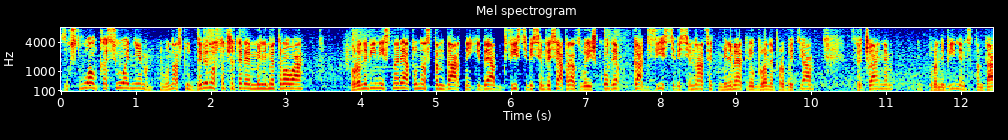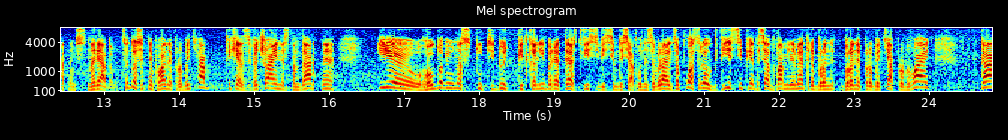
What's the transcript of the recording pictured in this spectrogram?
двохстволка сьогодні. У нас тут 94 мм Бронебійний снаряд у нас стандартний іде 280 разової шкоди та 218 мм бронепробиття звичайним бронебійним стандартним снарядом. Це досить непогане пробиття, таке звичайне, стандартне. І голдові у нас тут йдуть під калібри теж 280 вони забирають за постріл, 252 мм бронепробиття пробивають. Та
